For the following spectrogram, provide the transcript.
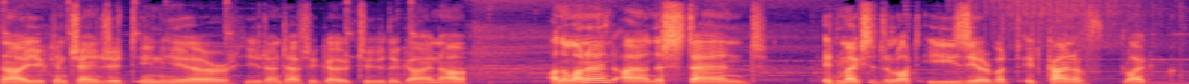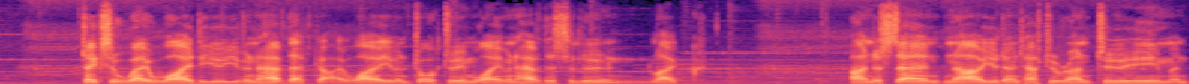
now you can change it in here. You don't have to go to the guy. Now on the one hand I understand it makes it a lot easier but it kind of like takes away why do you even have that guy? Why even talk to him? Why even have the saloon? Like I understand now you don't have to run to him and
